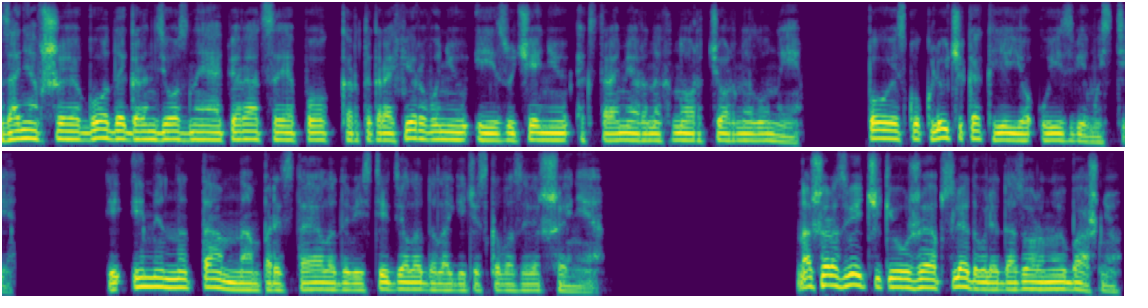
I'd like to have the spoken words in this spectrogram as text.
занявшая годы грандиозная операция по картографированию и изучению экстрамерных нор Черной Луны, поиску ключика к ее уязвимости. И именно там нам предстояло довести дело до логического завершения. Наши разведчики уже обследовали дозорную башню.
